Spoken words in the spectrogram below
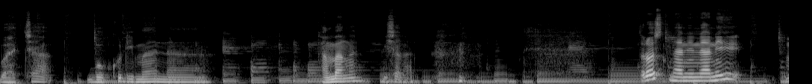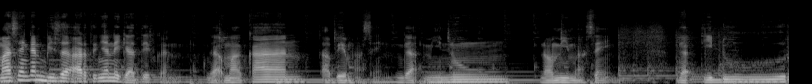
baca buku di mana? gampang kan bisa kan terus nani-nani maseng kan bisa artinya negatif kan nggak makan tabe maseng nggak minum nomi maseng nggak tidur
